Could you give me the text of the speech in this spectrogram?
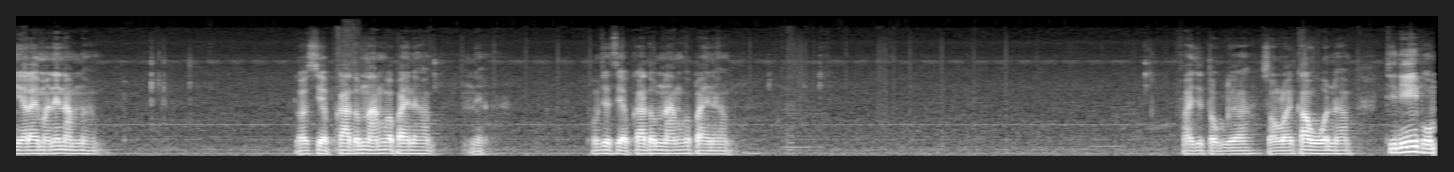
มีอะไรมาแนะนำนะครับ เราเสียบกาต้มน้ำเข้าไปนะครับ เนี่ย ผมจะเสียบกาต้มน้ำเข้าไปนะครับ ไฟจะตกเหลือ 209 โวลต์นะครับ ทีนี้ผม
